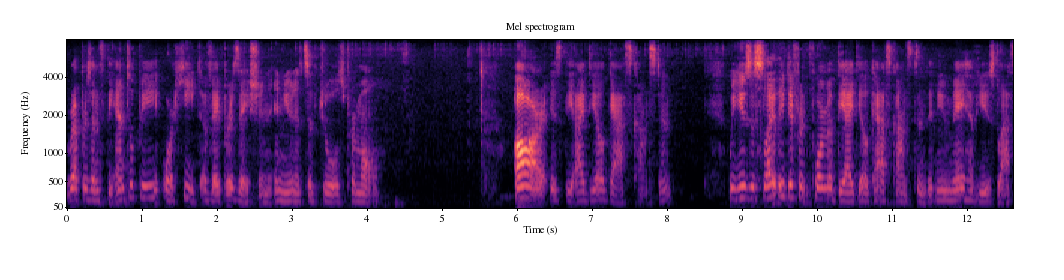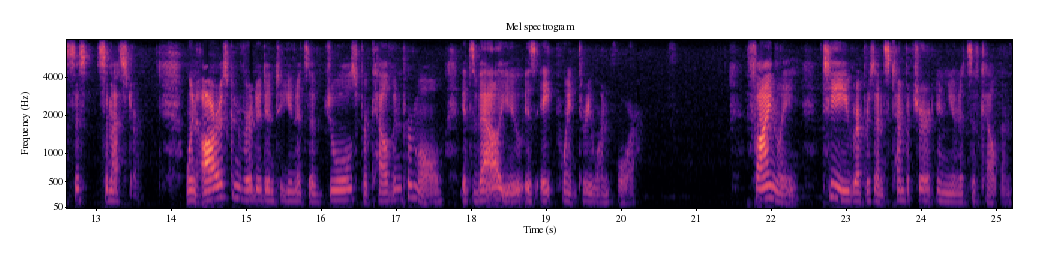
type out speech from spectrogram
represents the enthalpy or heat of vaporization in units of joules per mole. R is the ideal gas constant. We use a slightly different form of the ideal gas constant than you may have used last semester. When R is converted into units of joules per Kelvin per mole, its value is 8.314. Finally, T represents temperature in units of Kelvin.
